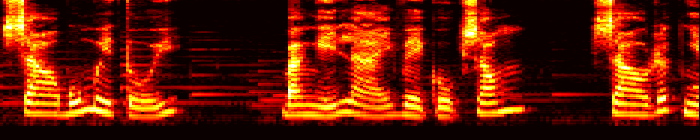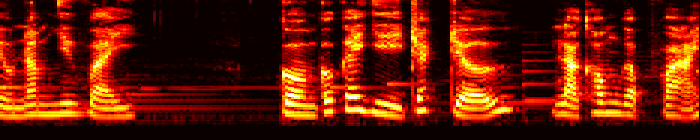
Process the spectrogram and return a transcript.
Sau 40 tuổi bạn nghĩ lại về cuộc sống sau rất nhiều năm như vậy. Còn có cái gì trắc trở là không gặp phải?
